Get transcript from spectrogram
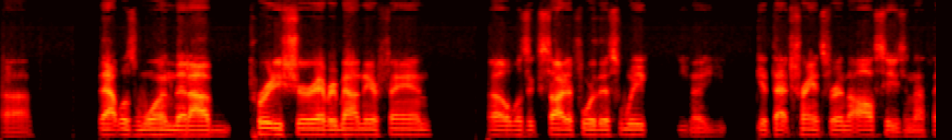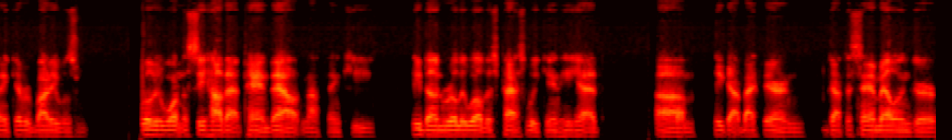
That was one that I'm pretty sure every Mountaineer fan uh, was excited for this week you know you get that transfer in the off season. I think everybody was really wanting to see how that panned out, and I think he he done really well this past weekend. He had um, he got back there and got to Sam Ehlinger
